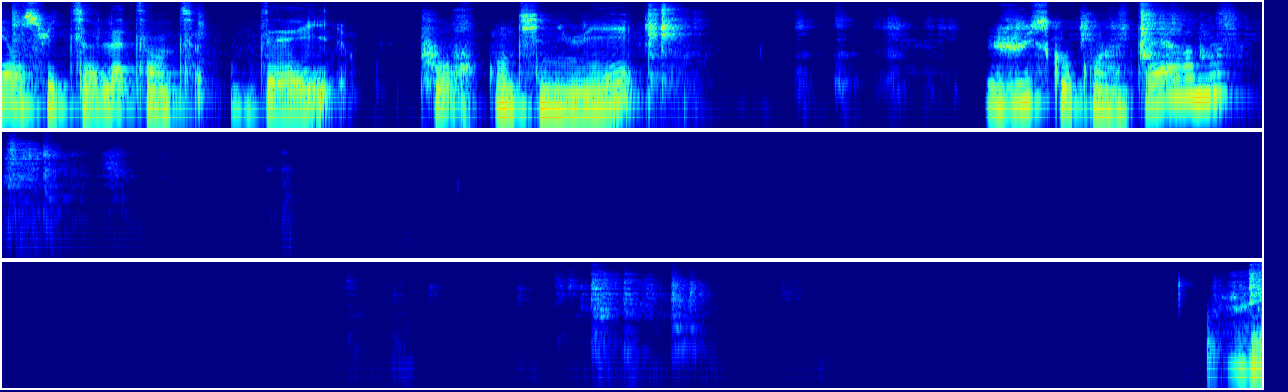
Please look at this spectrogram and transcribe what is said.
Et ensuite la teinte Day pour continuer jusqu'au coin interne. Je vais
